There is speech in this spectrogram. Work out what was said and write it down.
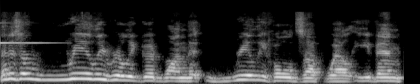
That is a really, really good one that really holds up well, even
